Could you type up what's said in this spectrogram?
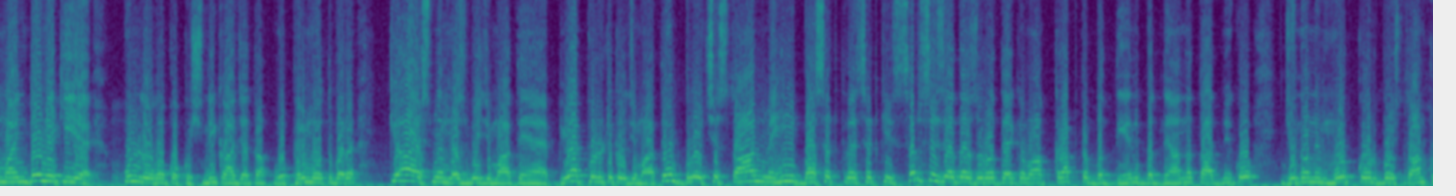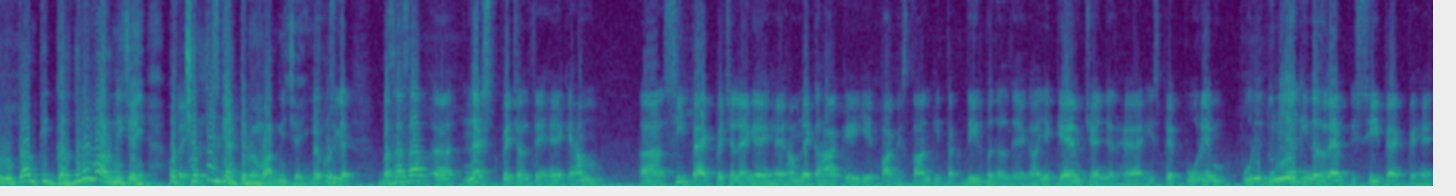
نمائندوں نے کی ہے۔ ان لوگوں کو کچھ نہیں کہا جاتا۔ وہ پھر معتبر ہے کیا اس میں مذہبی جماعتیں ہیں؟ یا پولیٹیکل جماعتیں ہیں؟ بلوچستان میں ہی باسٹھ تریسٹھ کی سب سے زیادہ ضرورت ہے کہ وہاں کرپٹ بدین بدیانت آدمی کو جنہوں نے ملک کو اور بلوچستان کو لوٹا ان کی گردنیں مارنی چاہیے اور۔ چھتیس گھنٹے میں مارنی چاہیے۔ بالکل ٹھیک ہے بسر صاحب نیکسٹ پہ چلتے ہیں کہ ہم سی پیک پہ چلے گئے ہیں۔ ہم نے کہا کہ یہ پاکستان کی تقدیر بدل دے گا، یہ گیم چینجر ہے۔ اس پہ پورے، پوری دنیا کی نظریں اس سی پیک پہ ہیں۔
